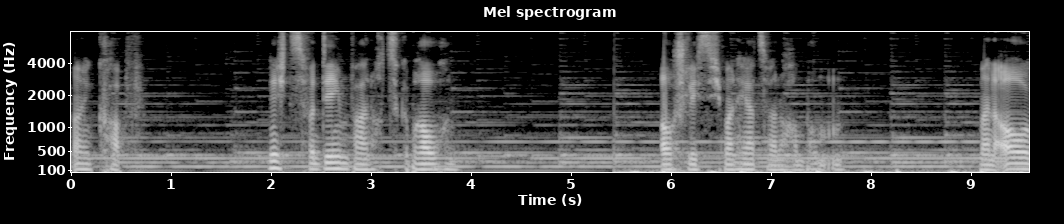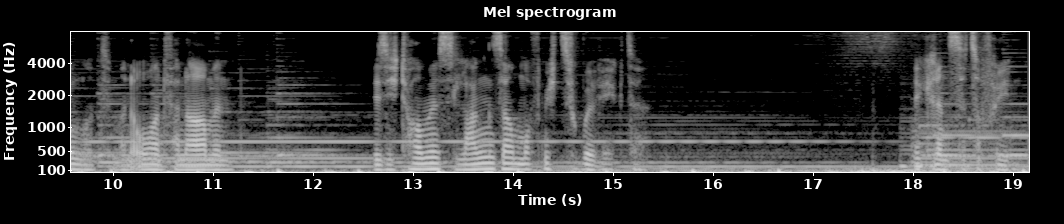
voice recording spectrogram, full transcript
mein Kopf. Nichts von dem war noch zu gebrauchen. Ausschließlich mein Herz war noch am Pumpen. Meine Augen und meine Ohren vernahmen, wie sich Thomas langsam auf mich zubewegte. Er grinste zufrieden,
